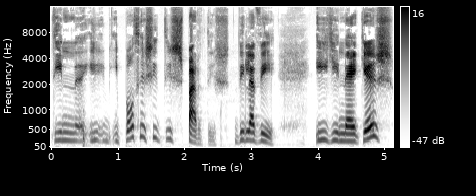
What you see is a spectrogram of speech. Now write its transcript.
την υπόθεση της Σπάρτης. Δηλαδή, οι γυναίκες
